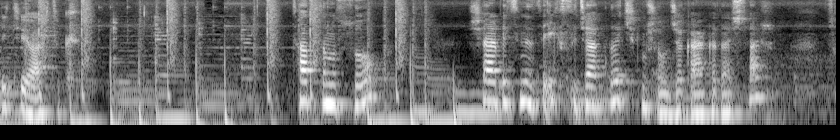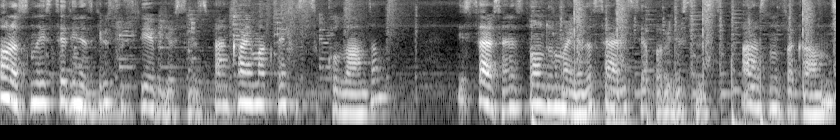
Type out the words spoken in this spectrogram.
Bitiyor artık. Tatlımız soğuk. Şerbetimiz de ilk sıcaklığı çıkmış olacak arkadaşlar. Sonrasında istediğiniz gibi süsleyebilirsiniz. Ben kaymak ve fıstık kullandım. İsterseniz dondurmayla da servis yapabilirsiniz. Arzunuza kalmış.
